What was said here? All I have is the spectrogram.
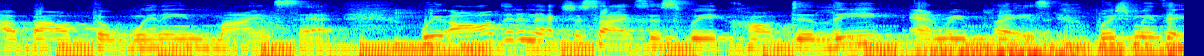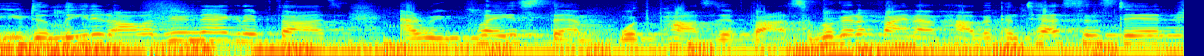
about the winning mindset. We all did an exercise this week called delete and replace, which means that you deleted all of your negative thoughts and replaced them with positive thoughts. So we're going to find out how the contestants did.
